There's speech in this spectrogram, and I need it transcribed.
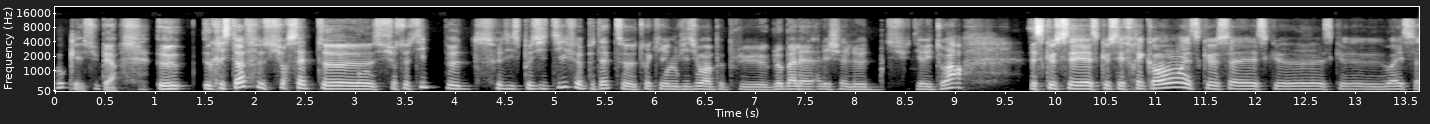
Ok, super. Euh, Christophe, sur, cette, sur ce type de dispositif, peut-être toi qui as une vision un peu plus globale à l'échelle du territoire, est-ce que c'est c'est fréquent? Est-ce que est-ce que ça,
